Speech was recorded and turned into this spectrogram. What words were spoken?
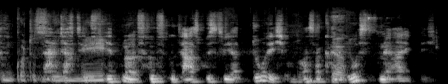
Um Gottes Willen. Nach dem vierten oder fünften Glas bist du ja durch und du hast ja keine ja. Lust mehr eigentlich.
